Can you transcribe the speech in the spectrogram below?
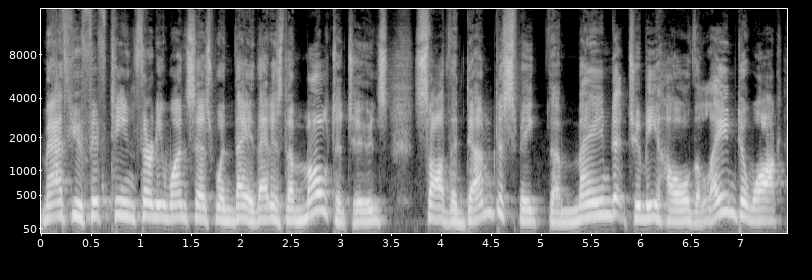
Matthew 15, 31 says, When they, that is the multitudes, saw the dumb to speak, the maimed to behold, the lame to walk,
